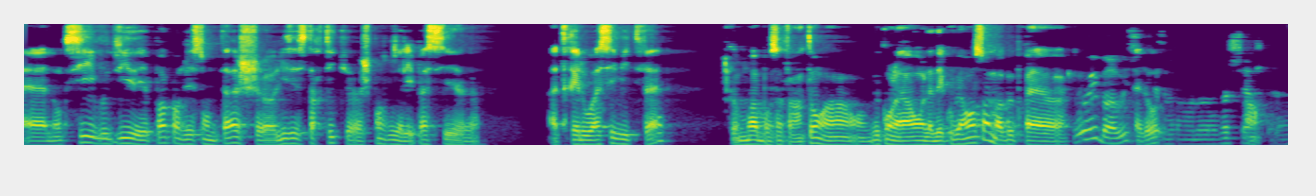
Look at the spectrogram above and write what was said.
Euh, donc si vous n'avez pas encore de gestion de tâches, euh, lisez cet article. euh, je pense que vous allez passer euh, à Trello assez vite fait. Comme moi, bon, ça fait un temps, hein, vu qu'on l'a, on l'a découvert ensemble à peu près. Oui, oui, bah oui, c'est Trello. on, recherche. euh.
